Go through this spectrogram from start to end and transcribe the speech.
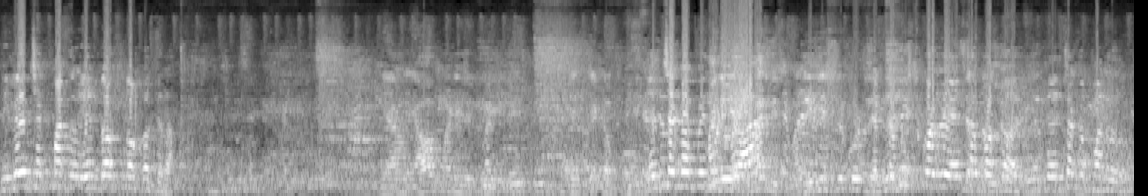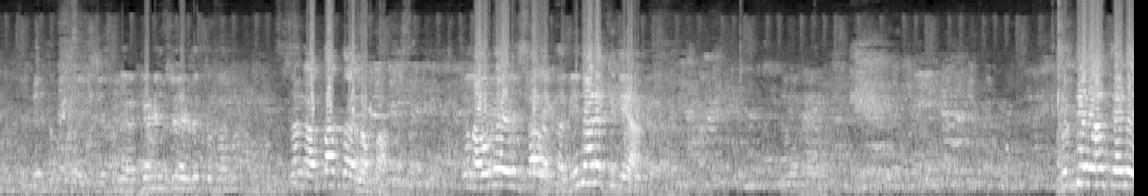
ನೀವೇನು ಚೆಕ್ ಮಾಡ್ತೀರಾ, ಏನು ಡಾಕ್ಟರ್ ನೋಡ್ಕೊತೀರಾ ಯಾವ ಯಾವಾಗ ಮಾಡಿದ್ರಿ ಚೆಕಪ್? ಹೆಲ್ತ್ ಚೆಕಪ್ ರಿಜಿಸ್ಟರ್ ಕೊಡ್ರಿ? ಲಿಸ್ಟ್ ಕೊಡ್ರಿ? ಹೆಲ್ತ್ ಚೆಕಪ್ ಹೆಲ್ತ್ ಚೆಕಪ್ ಮಾಡೋದು? ಎರಡು ತುಂಬ ನಂಗೆ ಅರ್ಥ ಆಗ್ತಾ ಇಲ್ಲಪ್ಪ. ಇಲ್ಲ ಅವ್ರೇ ಸರ್ ಅಂತ ನೀನ್ ಹೇಳಕ್ಕಿದ್ಯಾ ದುಡ್ಡಿಲ್ಲ ಅಂತ ಹೇಳಿ.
